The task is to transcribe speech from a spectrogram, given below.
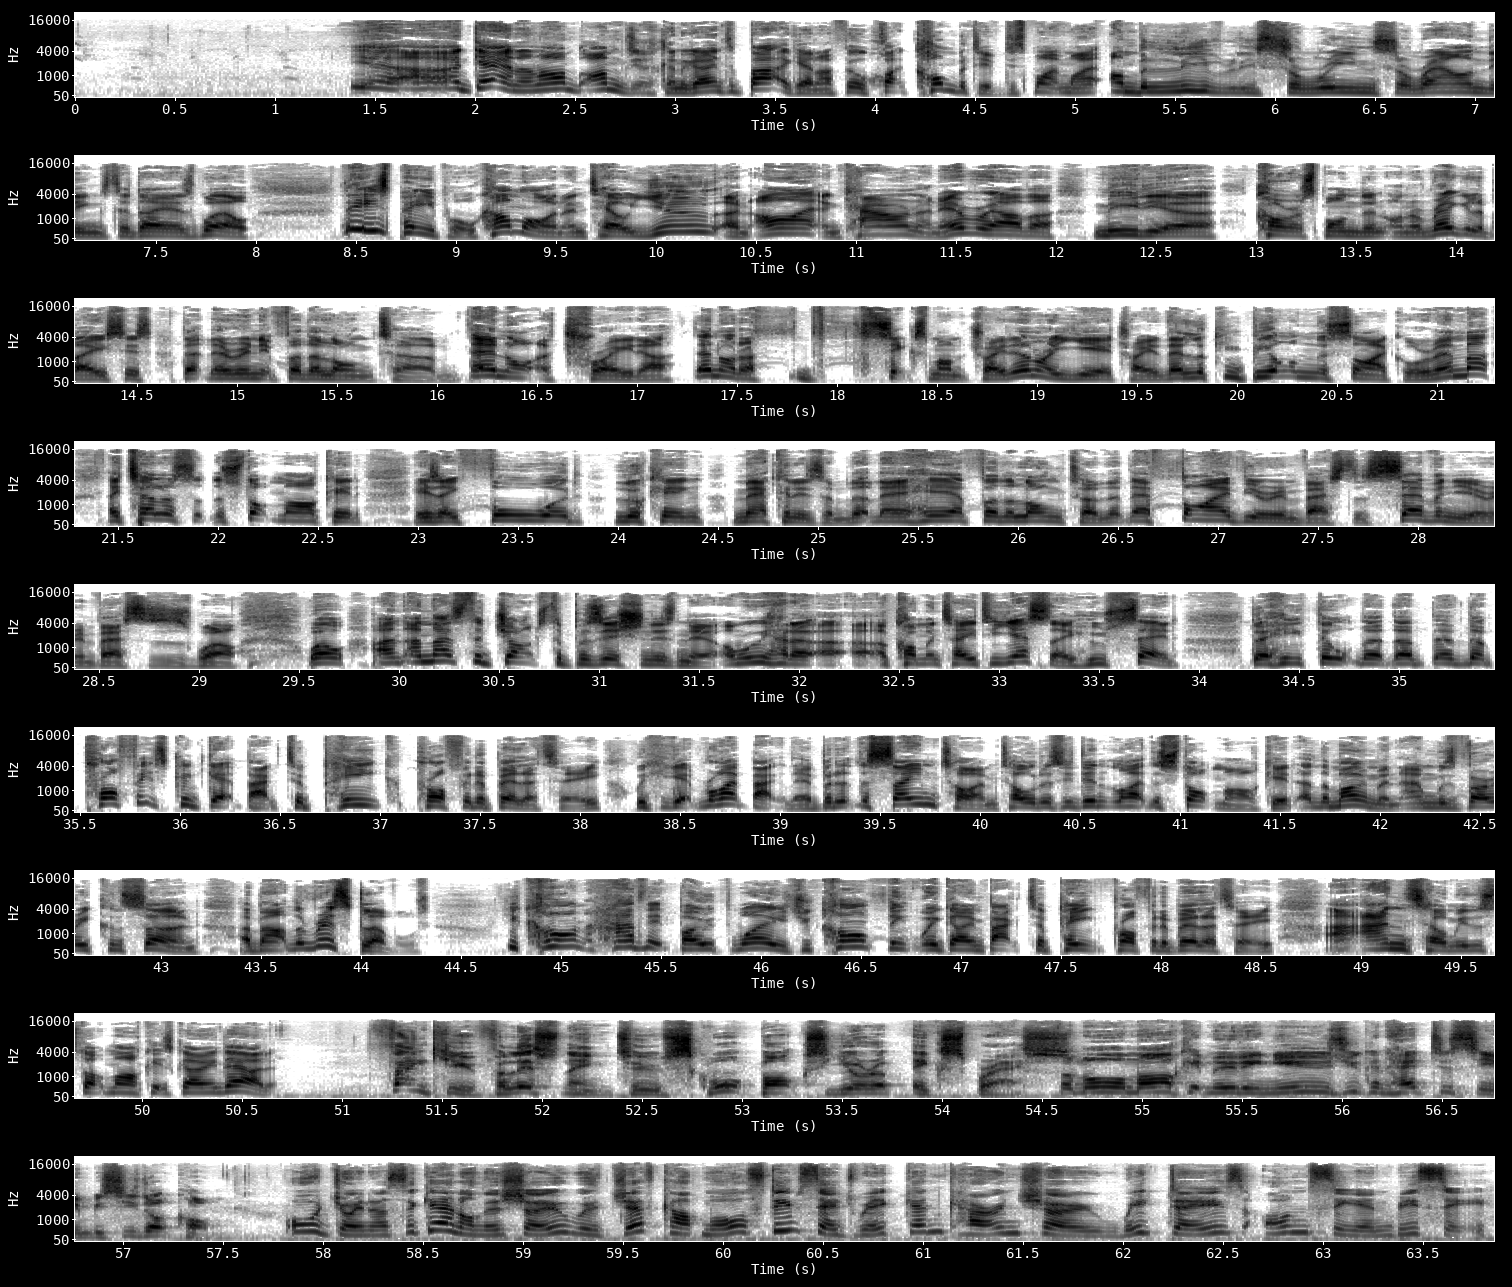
Yeah, again, and I'm, I'm just going to go into bat again. I feel quite combative despite my unbelievably serene surroundings today as well. These people come on and tell you and I and Karen and every other media correspondent on a regular basis that they're in it for the long term. They're not a trader. They're not a six month trader. They're not a year trader. They're looking beyond the cycle. Remember, they tell us that the stock market is a forward looking mechanism, that they're here for the long term, that they're five year investors, seven year investors as well. Well, and, and that's the juxtaposition, isn't it? I And we had a, a commentator yesterday who said that he thought that the profits could get back to peak profitability we could get right back there, but at the same time told us he didn't like the stock market at the moment and was very concerned about the risk levels. You can't have it both ways. You can't think we're going back to peak profitability uh, and tell me the stock market's going down. Thank you for listening to Squawk Box Europe Express. For more market moving news, you can head to CNBC.com. Or join us again on the show with Geoff Cutmore, Steve Sedgwick, and Karen Tso, weekdays on CNBC.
